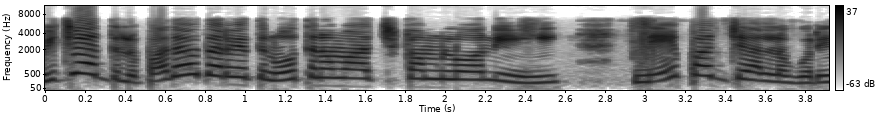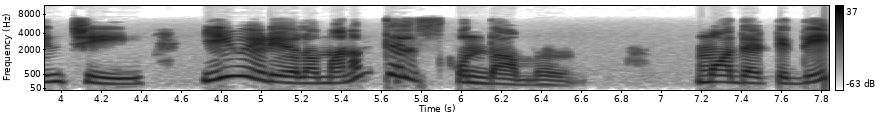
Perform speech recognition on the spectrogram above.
విద్యార్థులు పదవ తరగతి నూతన వాచకంలోని నేపథ్యాలను గురించి ఈ వీడియోలో మనం తెలుసుకుందాము. మొదటిది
